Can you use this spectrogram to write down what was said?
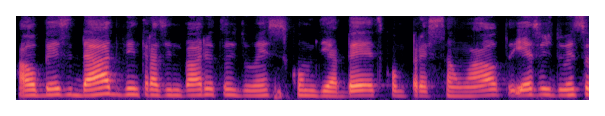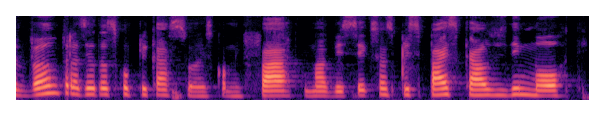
a obesidade vem trazendo várias outras doenças, como diabetes, como pressão alta, e essas doenças vão trazer outras complicações, como infarto, como AVC, que são as principais causas de morte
